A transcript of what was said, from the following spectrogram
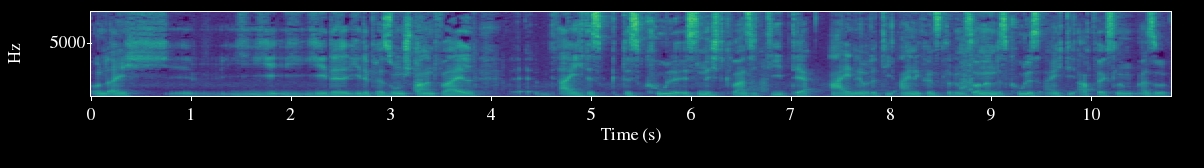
und eigentlich je, jede, jede Person spannend, weil äh, eigentlich das, das Coole ist nicht quasi die, der eine oder die eine Künstlerin, sondern das Coole ist eigentlich die Abwechslung. Also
